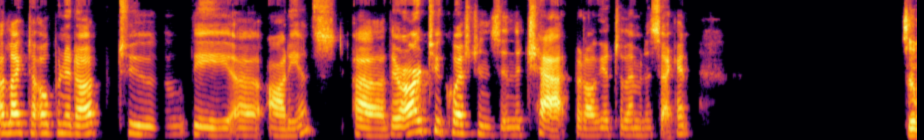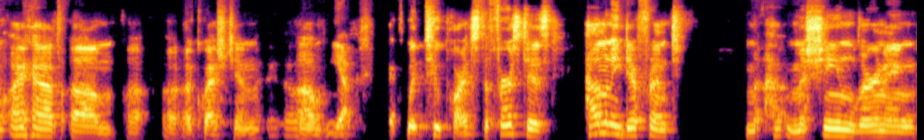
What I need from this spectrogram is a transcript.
I'd like to open it up to the uh, audience. there are two questions in the chat, but I'll get to them in a second. So I have um, a, a, question. Um, yeah. With two parts. The first is how many different machine learning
